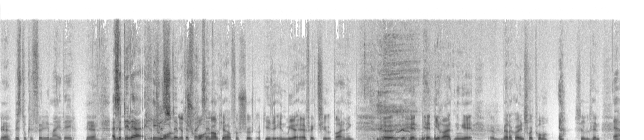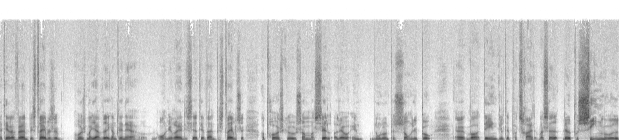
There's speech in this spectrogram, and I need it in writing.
Ja. Hvis du kan følge mig i det. Ja. Altså det jeg, der helstøbte jeg tror, jeg tror nok, jeg har forsøgt at give det en mere affektiv drejning. øh, hen, hen i retning af, øh, hvad der går indtryk på mig. Ja. Simpelthen. Ja. At det har i hvert fald været en bestræbelse hos mig. Jeg ved ikke, om den er ordentligt realiseret. Det har været en bestræbelse at prøve at skrive som mig selv og lave en nogenlunde personlig bog, øh, hvor det enkelte portræt var lavet på sin måde,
